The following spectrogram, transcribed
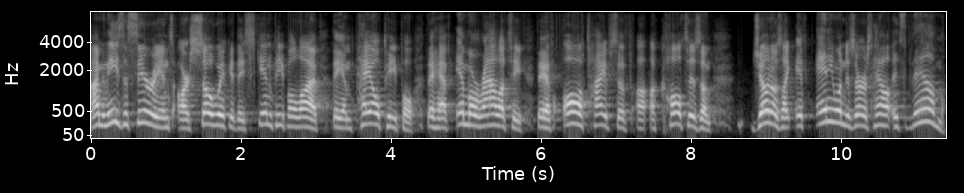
I mean, these Assyrians are so wicked. They skin people alive, they impale people, they have immorality, they have all types of uh, occultism. Jonah was like, If anyone deserves hell, it's them.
